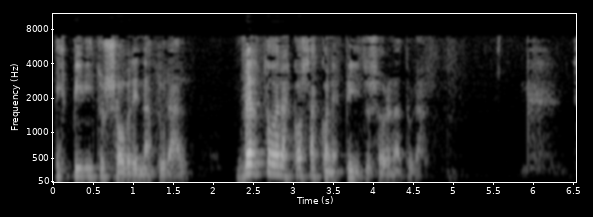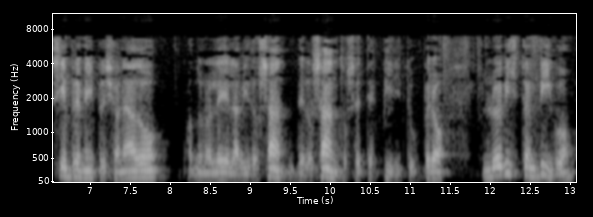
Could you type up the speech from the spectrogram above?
espíritu sobrenatural ver todas las cosas con espíritu sobrenatural. Siempre me ha impresionado cuando uno lee la vida de los santos este espíritu, pero lo he visto en vivo,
